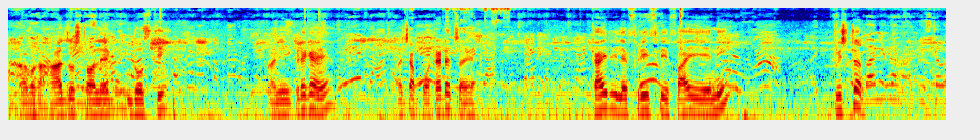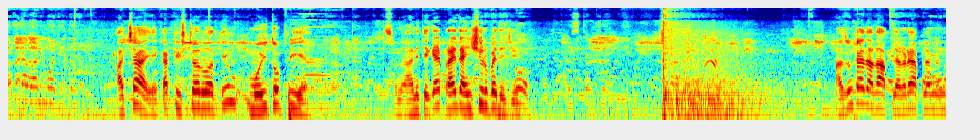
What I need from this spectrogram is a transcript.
हा बघा हा जो स्टॉल आहे दोस्ती. आणि इकडे काय आहे? अच्छा पोटॅटोच आहे. काय दिलंय? फ्री फ्री फाय एनी ट्विस्टर अच्छा एका ट्विस्टरवरती मोहितो फ्री आहे. आणि ते काय प्राईस ऐंशी रुपये त्याची. अजून काय दादा आपल्याकडे आपल्या मेनू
